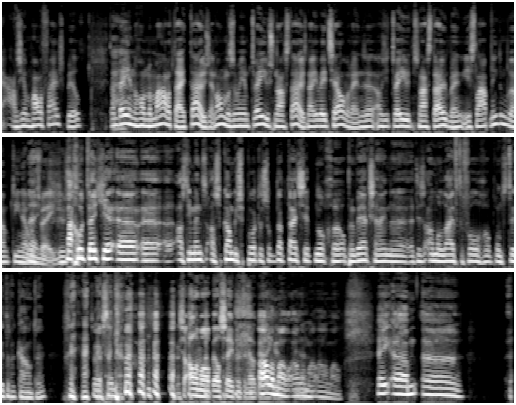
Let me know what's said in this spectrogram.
ja, als je om half vijf speelt, dan ben je nog een normale tijd thuis. En anders ben je om twee uur s'nachts thuis. Nou, je weet zelf maar. En als je twee uur s'nachts thuis bent, je slaapt niet om, om tien over Nee. twee. Dus, Maar goed, weet je, eh, eh, als die mensen, als de Cambuur supporters op dat tijdstip nog eh, op hun werk zijn, eh, het is allemaal live te volgen op ons Twitter account, hè? Zo is dat. Ze allemaal op lc.nl kijken. allemaal, Ja. allemaal, allemaal. Hey, ehm, eh, eh, we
